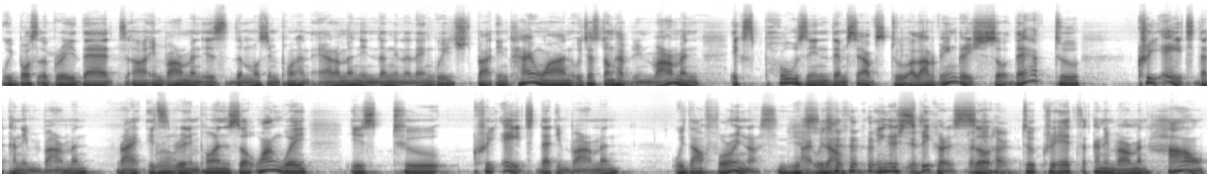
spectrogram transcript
We both agree that uh, environment is the most important element in learning the language. But in Taiwan, we just don't have the environment exposing themselves to a lot of English. So they have to create that kind of environment, right? It's Right. really important. So one way is to create that environment without foreigners, Yes. right? without English Yes, speakers. So right. to create that kind of environment, how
